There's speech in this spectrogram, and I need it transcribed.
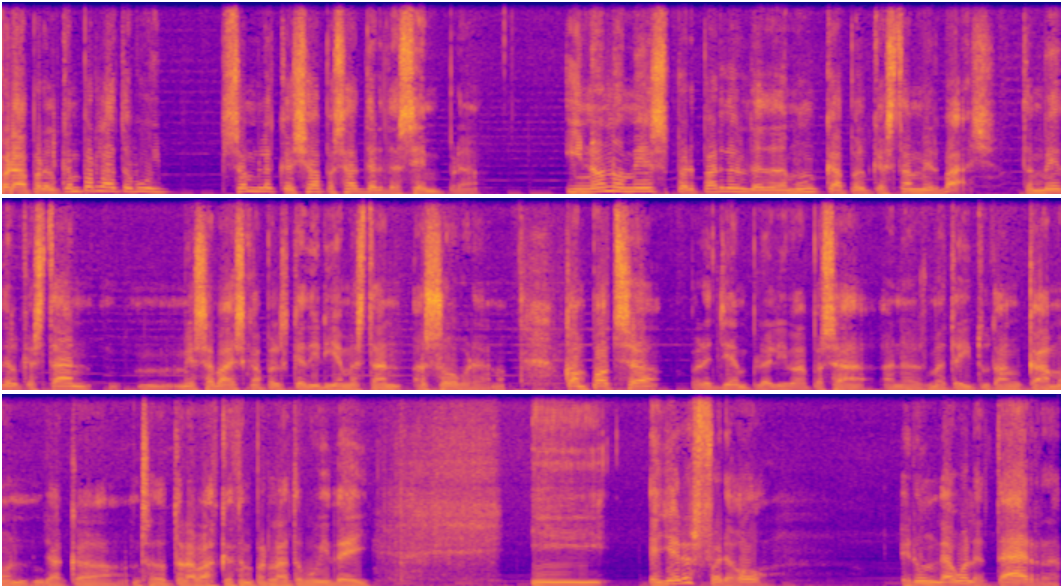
però per el que hem parlat avui, sembla que això ha passat des de sempre. I no només per part del de damunt cap al que estan més baix, també del que estan més a baix cap als que diríem estan a sobre. No? Com pot ser, per exemple, li va passar en el mateix Tutankamon, ja que en la doctora Vázquez hem parlat avui d'ell. I ell era el faraó, era un déu a la terra,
